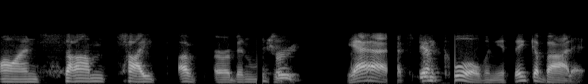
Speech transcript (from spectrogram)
on some type of urban legend. True. Yeah, it's pretty Yeah. cool when you think about it.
